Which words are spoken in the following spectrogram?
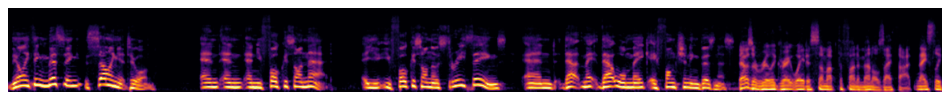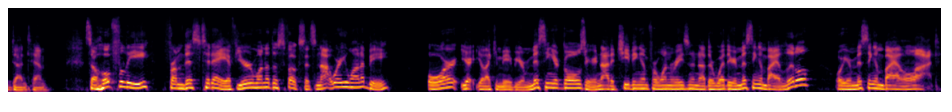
The only thing missing is selling it to them. And and and you focus on that. You, you focus on those three things, and that may, that will make a functioning business. That was a really great way to sum up the fundamentals. I thought, nicely done, Tim. So hopefully, from this today, if you're one of those folks that's not where you want to be, or you're, you're like maybe you're missing your goals, or you're not achieving them for one reason or another, whether you're missing them by a little or you're missing them by a lot,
